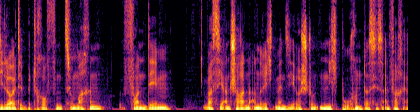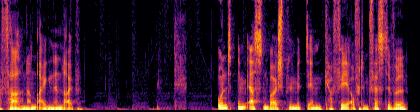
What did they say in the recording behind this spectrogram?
die Leute betroffen zu machen von dem, was sie an Schaden anrichten, wenn sie ihre Stunden nicht buchen, dass sie es einfach erfahren am eigenen Leib. Und im ersten Beispiel mit dem Café auf dem Festival,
